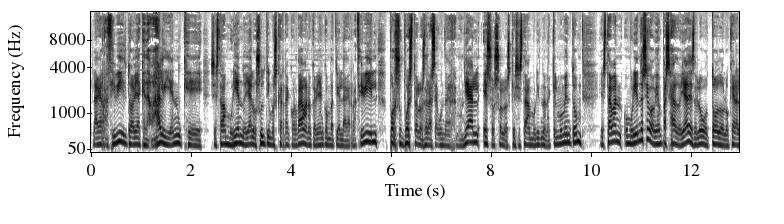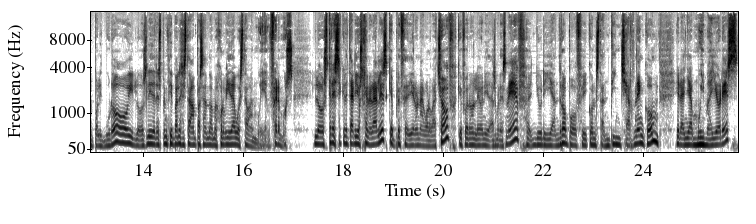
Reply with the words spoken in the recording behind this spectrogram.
la guerra civil todavía quedaba alguien que se estaban muriendo ya los últimos que recordaban o que habían combatido en la guerra civil, por supuesto los de la Segunda Guerra Mundial, esos son los que se estaban muriendo en aquel momento, estaban o muriéndose o habían pasado ya desde luego todo lo que era el Politburó y los líderes principales estaban pasando a mejor vida o estaban muy enfermos. Los tres secretarios generales que precedieron a Gorbachev, que fueron Leonidas Brezhnev, Yuri Andropov y Konstantin Chernenko, eran ya muy mayores.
